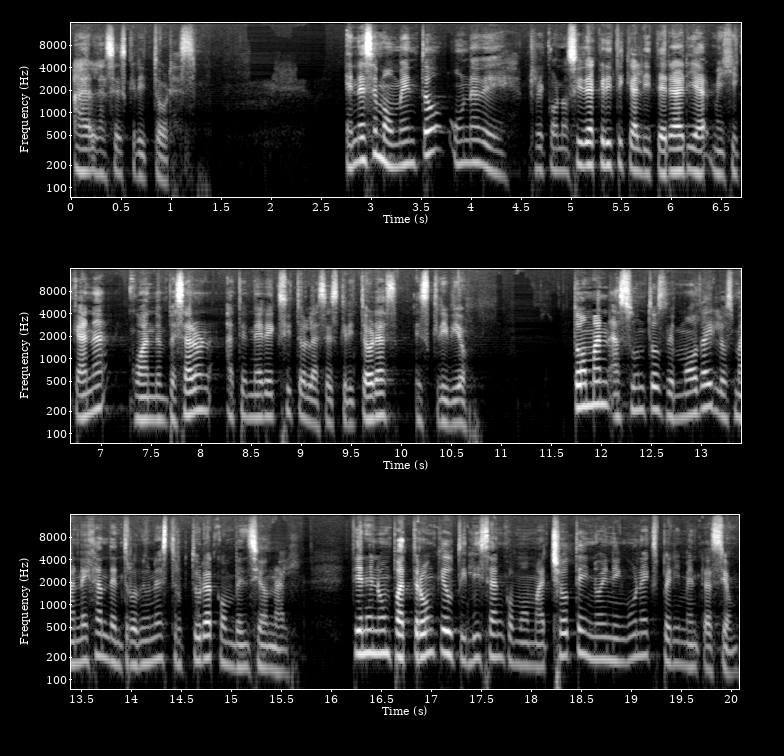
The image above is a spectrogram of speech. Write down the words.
a las escritoras. En ese momento, una de reconocida crítica literaria mexicana, cuando empezaron a tener éxito las escritoras, escribió, toman asuntos de moda y los manejan dentro de una estructura convencional. Tienen un patrón que utilizan como machote y no hay ninguna experimentación.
